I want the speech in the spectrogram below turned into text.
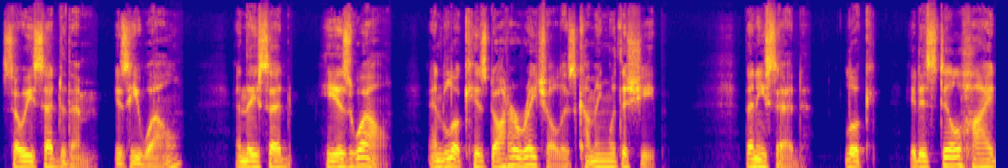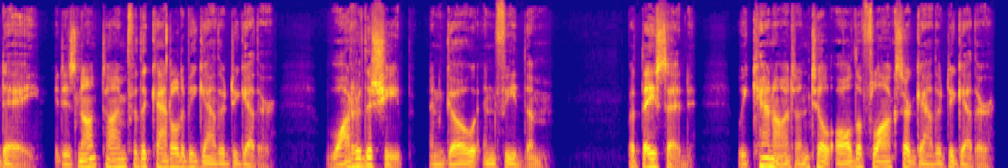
So he said to them, Is he well? And they said, He is well. And look, his daughter Rachel is coming with the sheep. Then he said, Look, it is still high day. It is not time for the cattle to be gathered together. Water the sheep, and go and feed them. But they said, We cannot until all the flocks are gathered together,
